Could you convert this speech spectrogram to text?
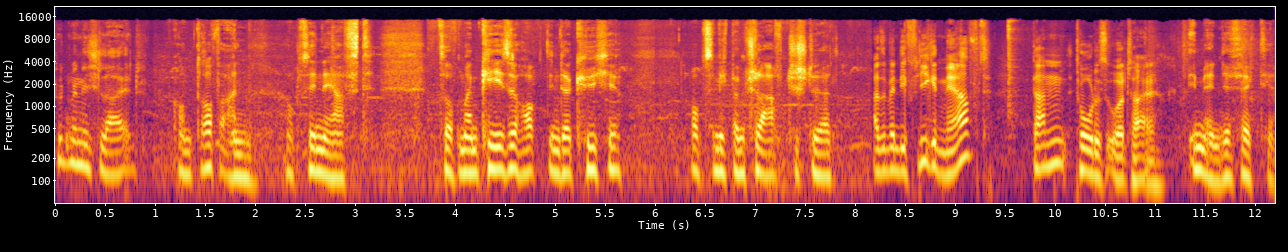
tut mir nicht leid. Kommt drauf an, ob sie nervt. Ob sie auf meinem Käse hockt in der Küche, ob sie mich beim Schlafen stört. Also wenn die Fliege nervt, dann Todesurteil. Im Endeffekt, ja.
